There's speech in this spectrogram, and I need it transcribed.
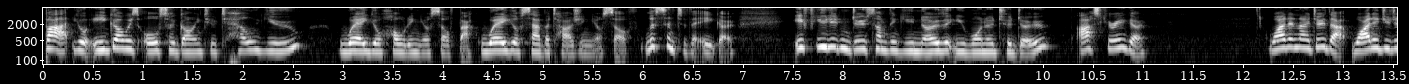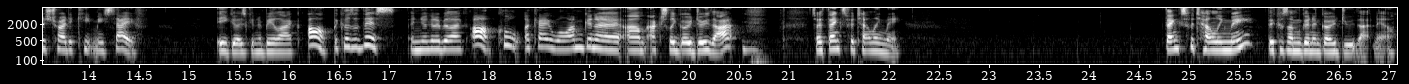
But your ego is also going to tell you where you're holding yourself back, where you're sabotaging yourself. Listen to the ego. If you didn't do something you know that you wanted to do, ask your ego. Why didn't I do that? Why did you just try to keep me safe? Ego is going to be like, oh, because of this. And you're going to be like, oh, cool. Okay, well, I'm going to um, actually go do that. so thanks for telling me. Thanks for telling me because I'm going to go do that now.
